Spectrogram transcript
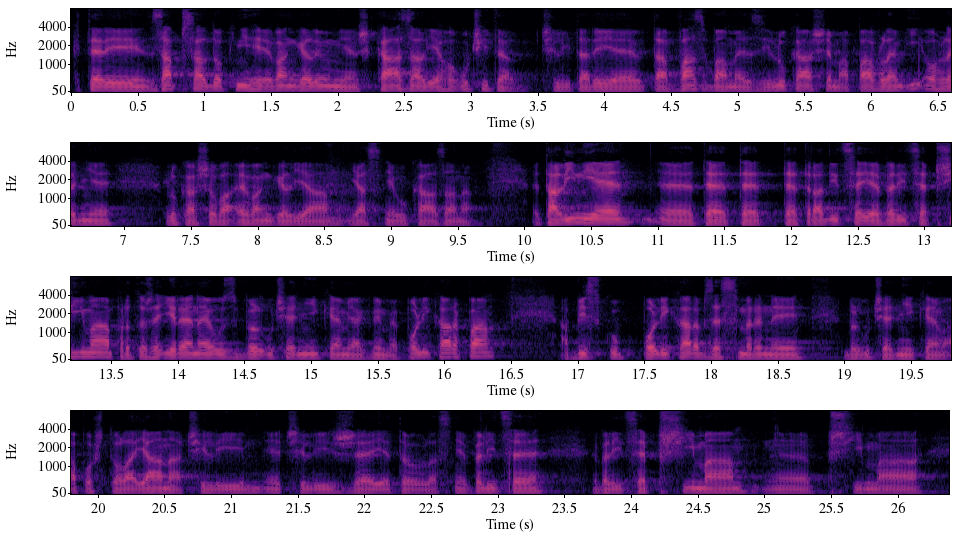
který zapsal do knihy Evangelium, jenž kázal jeho učitel. Čili tady je ta vazba mezi Lukášem a Pavlem i ohledně Lukášova evangelia jasně ukázána. Ta linie eh, té, té, té tradice je velice přímá, protože Ireneus byl učedníkem, jak víme, Polikarpa a biskup Polikarp ze Smrny byl učedníkem apoštola Jana, čili, čili že je to vlastně velice, velice přímá, eh, přímá Eh,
